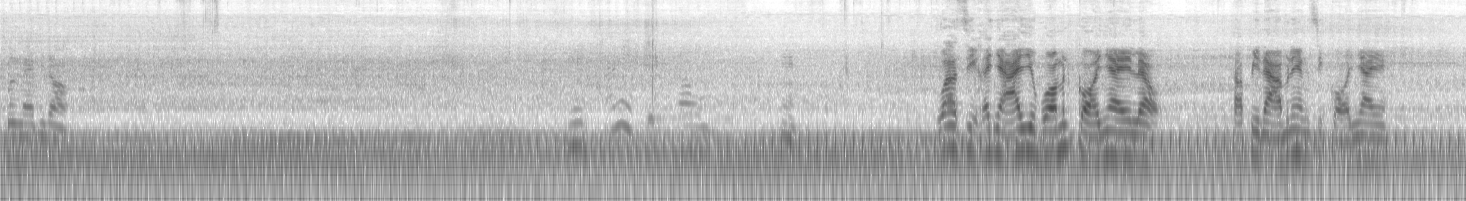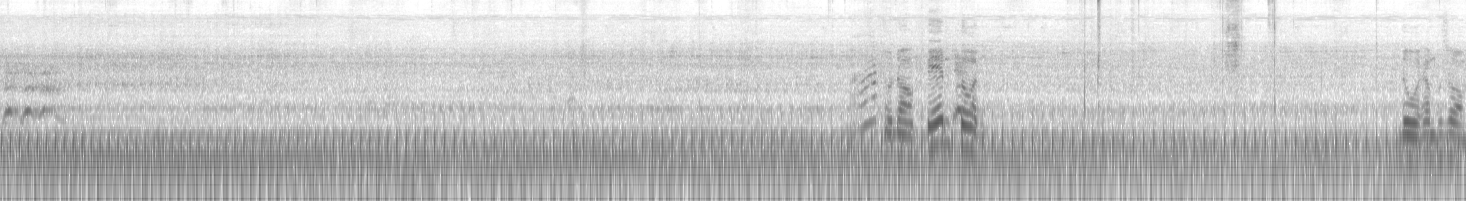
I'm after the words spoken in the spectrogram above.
เบิ่งแน่พี่น้อง ว่าสิขยายอยู่พอมันก่อใหญ่แล้ว ถ้าปีหน้ามันยังสิก่อใหญ่ตัวดอกเต็มต้น ดูท่านผู้ชม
